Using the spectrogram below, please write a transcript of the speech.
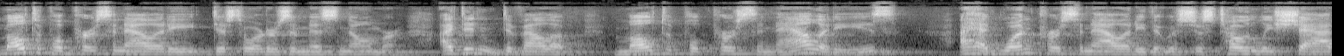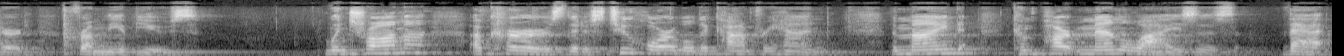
multiple personality disorder is a misnomer. I didn't develop multiple personalities. I had one personality that was just totally shattered from the abuse. When trauma occurs that is too horrible to comprehend, the mind compartmentalizes that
